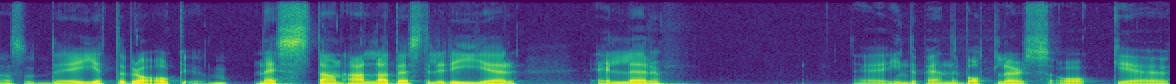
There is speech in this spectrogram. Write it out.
Alltså det är jättebra och nästan alla destillerier eller eh, independent bottlers och eh,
